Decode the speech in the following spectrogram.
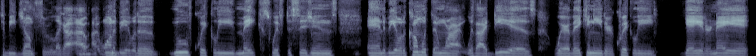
to be jumped through like i mm-hmm. i, I want to be able to move quickly make swift decisions and to be able to come with them where I, with ideas where they can either quickly yay it or nay it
